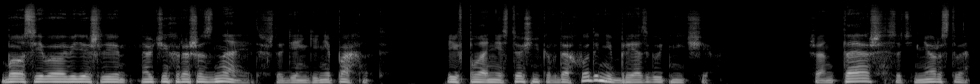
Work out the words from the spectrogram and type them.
Босс его, видишь ли, очень хорошо знает, что деньги не пахнут, и в плане источников дохода не брезгуют ничем. Шантаж, сутенерство,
